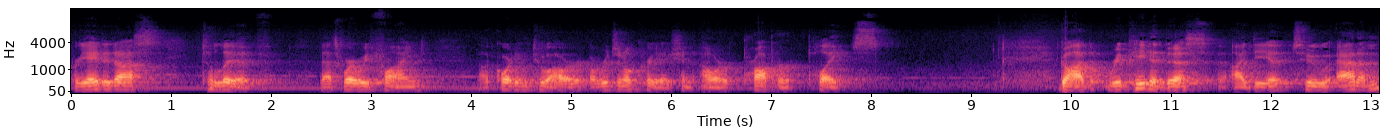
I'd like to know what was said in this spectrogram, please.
created us to live. That's where we find according to our original creation, our proper place. God repeated this idea to Adam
